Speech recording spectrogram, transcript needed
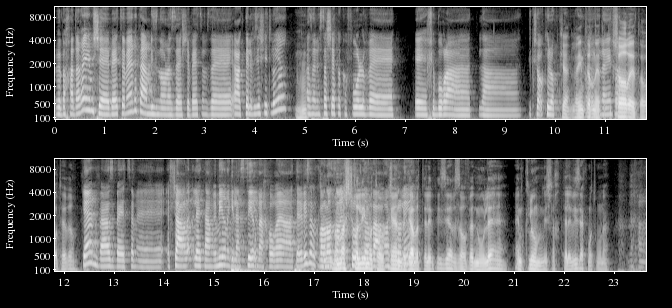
ובחדרים, שבעצם אין את המזנון הזה, שבעצם זה רק טלוויזיה שהיא תלויה, mm-hmm. אז אני עושה שקע כפול אה, חיבור לתקשורת, כאילו... כן, לאינטרנט, לתקשורת או whatever. כן, ואז בעצם אה, אפשר את הממיר, נגיד, להסתיר מאחורי הטלוויזיה, וכבר לא צריך שום דבר. ממש תולים אותו, כן, בגב הטלוויזיה, וזה עובד מעולה, אין כלום, יש לך טלוויזיה כמו תמונה. נכון.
